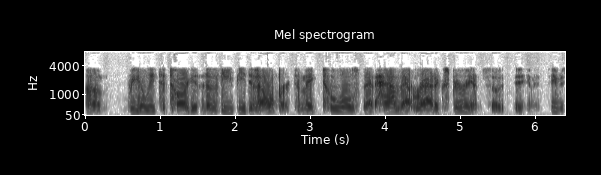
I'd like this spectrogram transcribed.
um, really to target the VB developer to make tools that have that rad experience. So it, it seems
